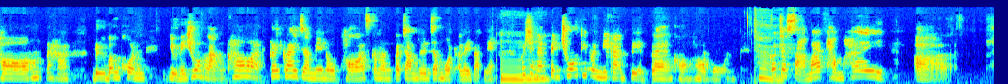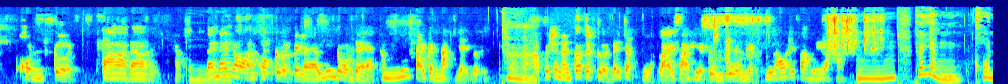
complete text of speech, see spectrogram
ท้องนะคะ หรือบางคนอยู่ในช่วงหลังคลอด ใกล้ๆจะเมโนพอสกำลังประจำเดือนจะหมดอะไรแบบเนี้ยอืมเพราะฉะนั้นเป็นช่วงที่มันมีการเปลี่ยนแปลงของฮอร์โมนค่ก็จะสามารถทำให้เอ่อคนเกิด ฝ้าได้ค่ะโอ้และแน่นอนพอเกิดไปแล้วยิ่งโดนแดดทำยิ่งไปกันหนักใหญ่เลยค่ะนะคะเพราะฉะนั้นก็จะเกิดได้จากหลายสาเหตุรวมๆอย่างที่เล่าให้ฟังนี่แหละค่ะอืมถ้าอย่างคน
